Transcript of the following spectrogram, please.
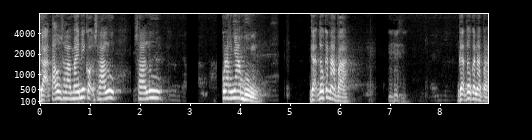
Nggak tahu selama ini kok selalu selalu kurang nyambung nggak tahu kenapa nggak tahu kenapa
